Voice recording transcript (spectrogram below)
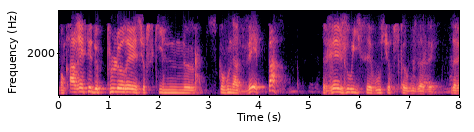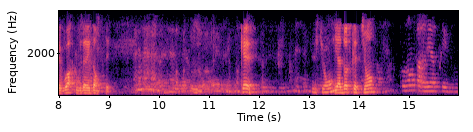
Donc arrêtez de pleurer sur ce, qu'il ne, ce que vous n'avez pas. Réjouissez-vous sur ce que vous avez. Vous allez voir que vous allez danser. Ok? Il y a d'autres questions? Comment parler après vous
